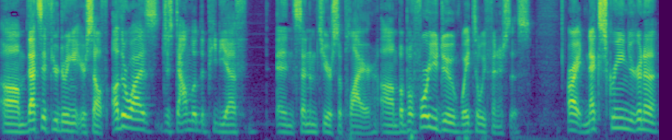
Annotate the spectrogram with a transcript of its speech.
Um, that's if you're doing it yourself. Otherwise, just download the PDF and send them to your supplier. Um, but before you do, wait till we finish this. All right, next screen, you're to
